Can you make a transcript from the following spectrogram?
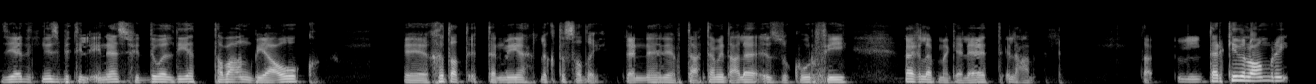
زيادة نسبة الإناث في الدول ديت طبعا بيعوق خطط التنمية الاقتصادية لأن هي بتعتمد على الذكور في أغلب مجالات العمل. طيب التركيب العمري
